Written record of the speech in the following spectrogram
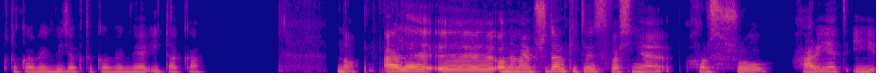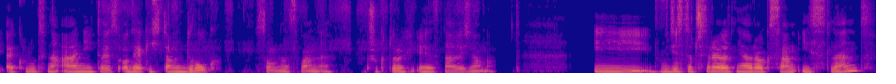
ktokolwiek widział, ktokolwiek wie i taka. No, ale y, one mają przydomki, to jest właśnie Horseshoe Harriet i Eklutna Ani, to jest od jakichś tam dróg są nazwane, przy których je znaleziono. I 24-letnia Roxanne Eastland,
